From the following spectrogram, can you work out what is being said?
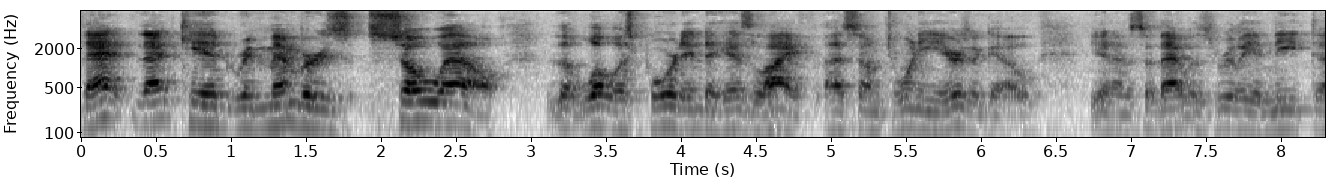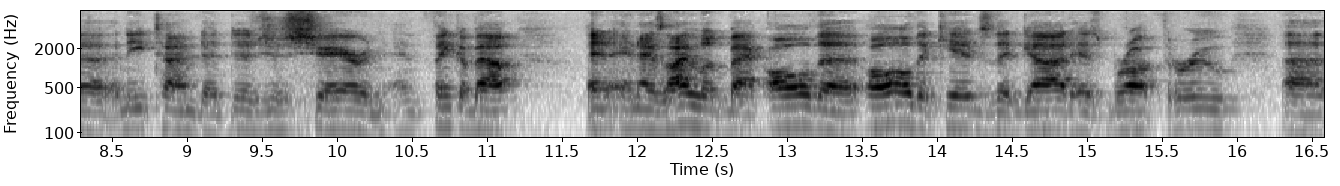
that that kid remembers so well the, what was poured into his life uh, some 20 years ago. You know, so that was really a neat, uh, a neat time to, to just share and, and think about. And, and, as I look back, all the all the kids that God has brought through uh,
